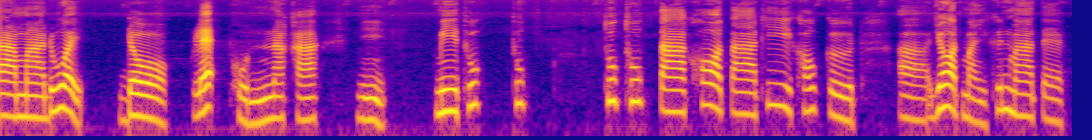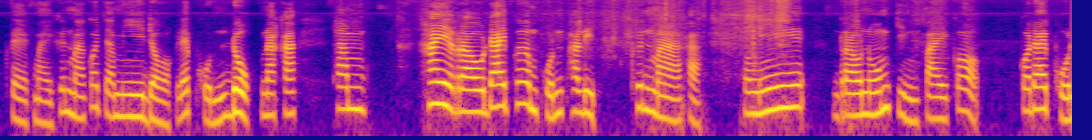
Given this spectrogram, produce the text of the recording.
ตามมาด้วยดอกและผลนะคะ นี่มีทุก ทุกทุกตาข้อตาที่เขาเกิดอยอดใหม่ขึ้นมาแตกแตกใหม่ขึ้นมาก็จะมีดอกและผลดกนะคะทำให้เราได้เพิ่มผลผลิตขึ้นมาค่ะ ตรงนี้เราโน้มกิ่งไปก็ก็ได้ผล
